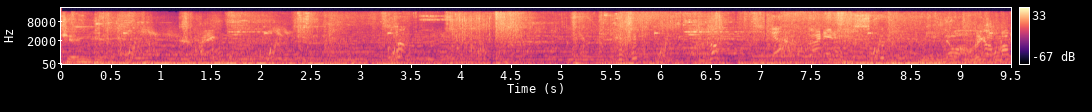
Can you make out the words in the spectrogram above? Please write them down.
権限。みんなは俺がまっ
